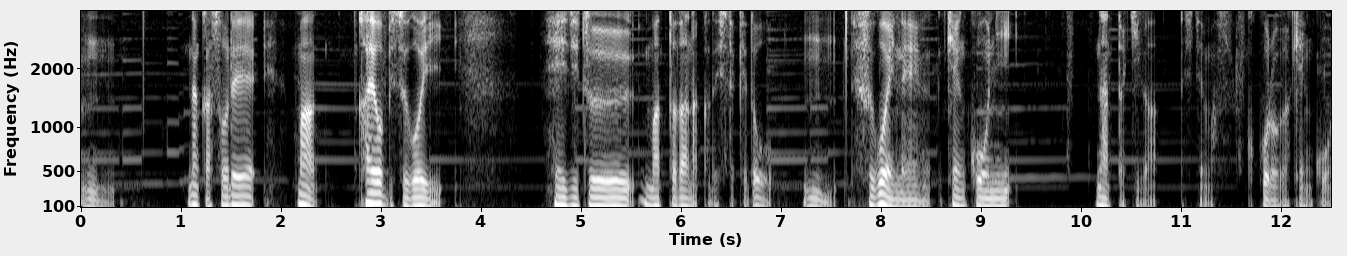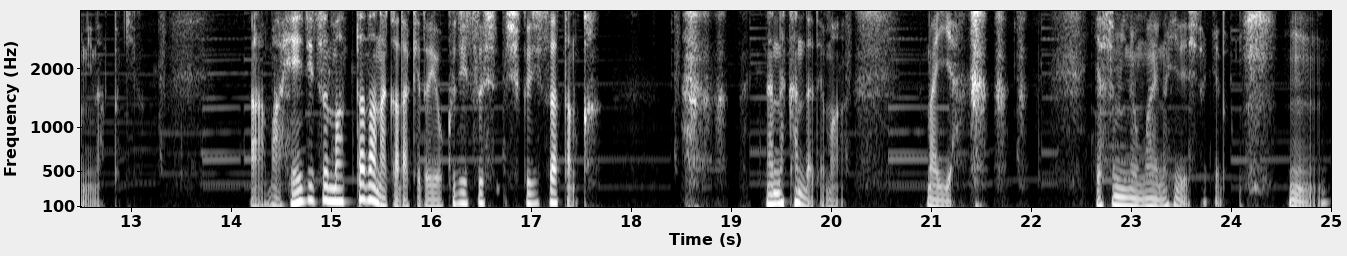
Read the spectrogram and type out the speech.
うん。なんかそれ、まあ、火曜日すごい平日真っ只中でしたけど、うん。すごいね、健康になった気がしてます。心が健康になった気が。あ、まあ平日真っ只中だけど翌日祝日だったのか。なんだかんだでまあ、まあいいや。休みの前の日でしたけど。うん。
